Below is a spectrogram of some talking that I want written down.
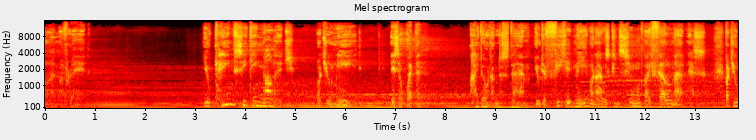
I'm afraid. You came seeking knowledge. What you need is a weapon. I don't understand. You defeated me when I was consumed by fel madness, but you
